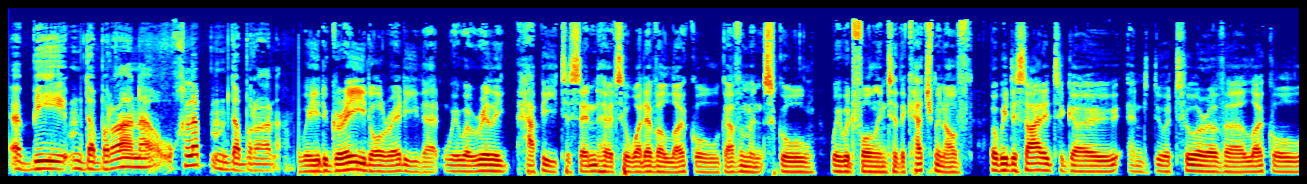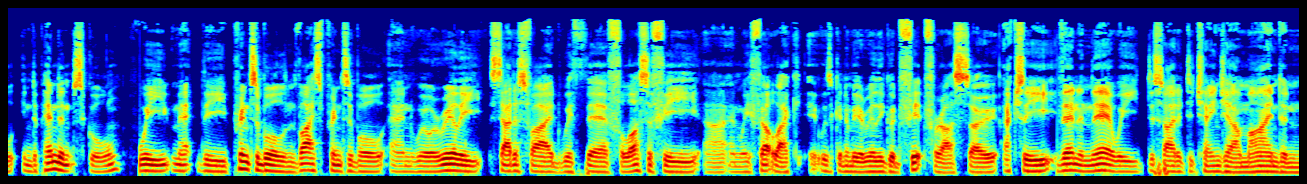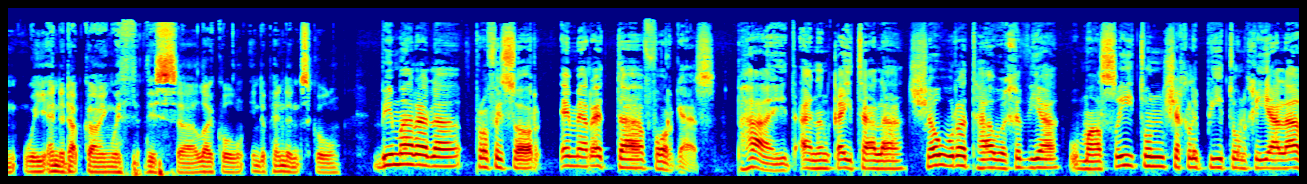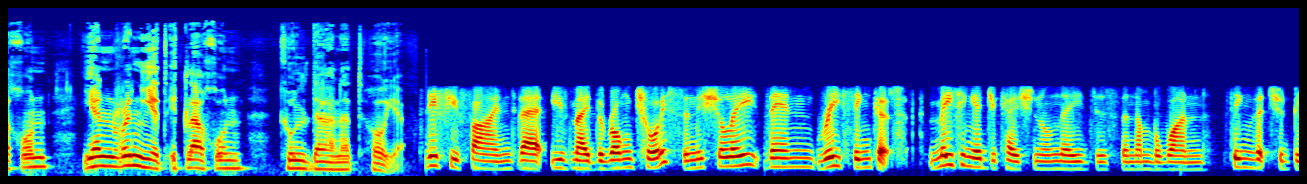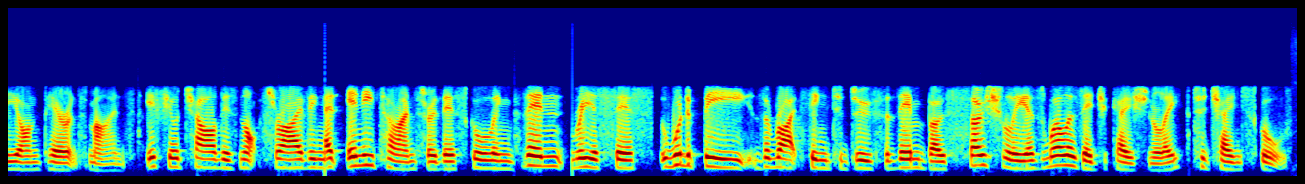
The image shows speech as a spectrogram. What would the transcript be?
بمدبرانا وخلب مدبرانا We'd agreed already that we were really happy to send her to whatever local government school we would fall into the catchment of. But we decided to go and do a tour of a local independent school. We met the principal and vice principal, and we were really satisfied with their philosophy, uh, and we felt like it was going to be a really good fit for us. So, actually, then and there, we decided to change our mind, and we ended up going with this uh, local independent school. بمارلا بروفيسور إميريتا فورغاس بهايد أنا نقيتالا شورتها وخذيا وماصيتون شخلبيتون خيالاخون ينرنيت إتلاخون كل دانت هويا If you find that you've made the wrong choice initially, then rethink it. Meeting educational needs is the number one thing that should be on parents' minds. If your child is not thriving at any time through their schooling, then reassess would it be the right thing to do for them both socially as well as educationally to change schools.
